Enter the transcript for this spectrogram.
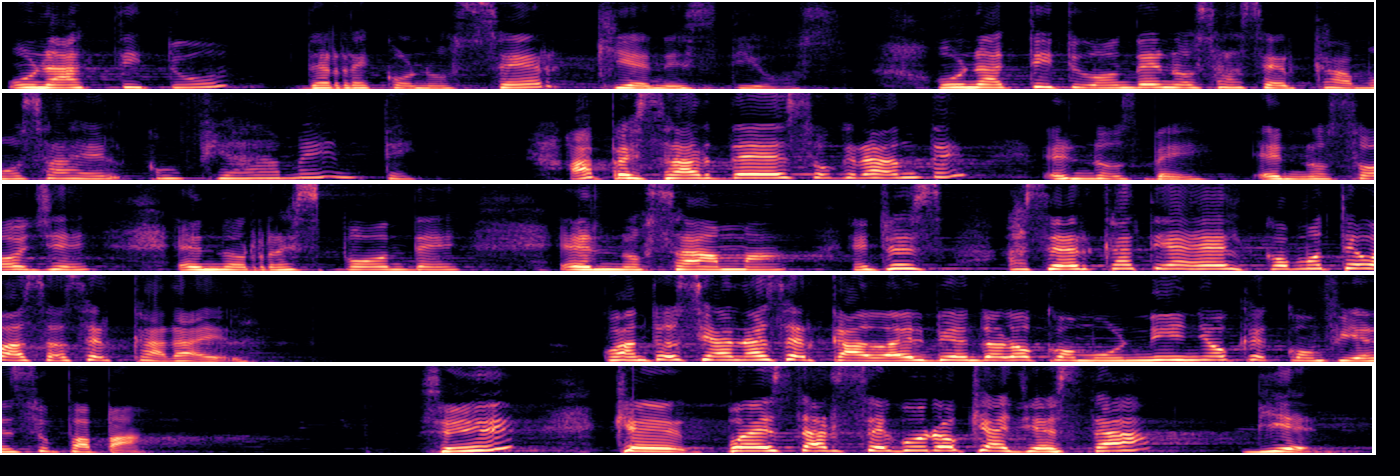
Una actitud de reconocer quién es Dios. Una actitud donde nos acercamos a Él confiadamente. A pesar de eso grande, Él nos ve, Él nos oye, Él nos responde, Él nos ama. Entonces, acércate a Él. ¿Cómo te vas a acercar a Él? ¿Cuántos se han acercado a Él viéndolo como un niño que confía en su papá? ¿Sí? Que puede estar seguro que allí está bien.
